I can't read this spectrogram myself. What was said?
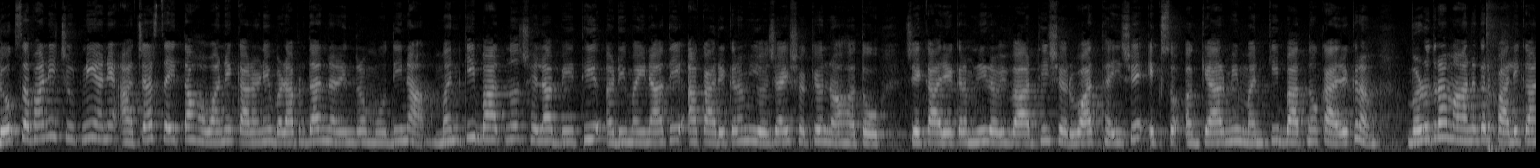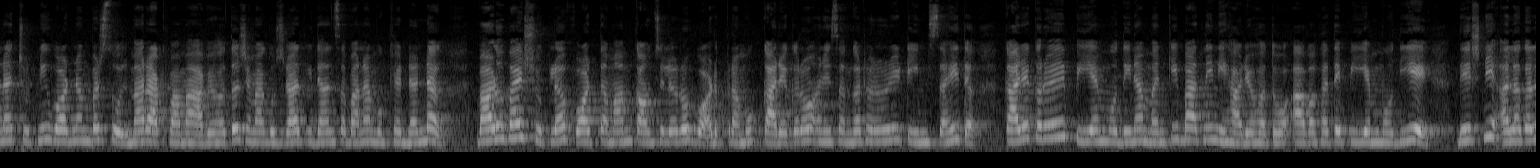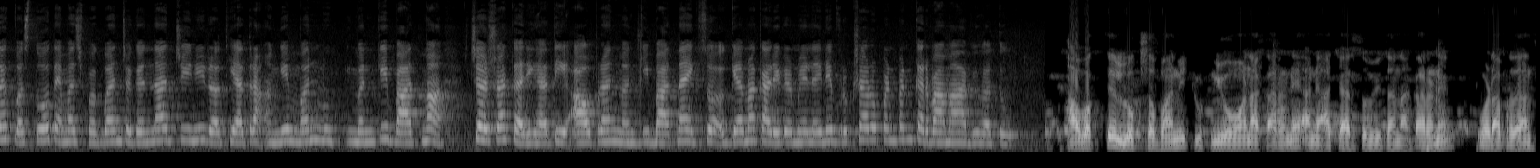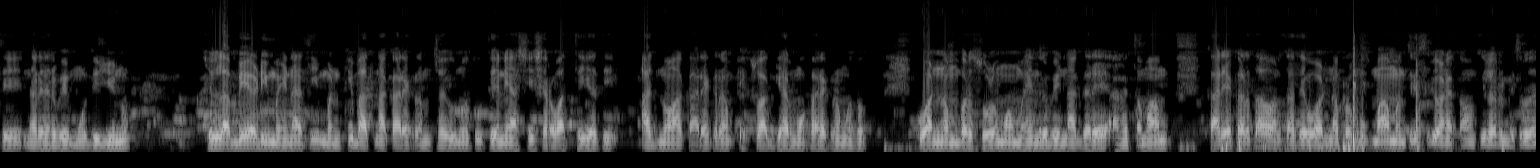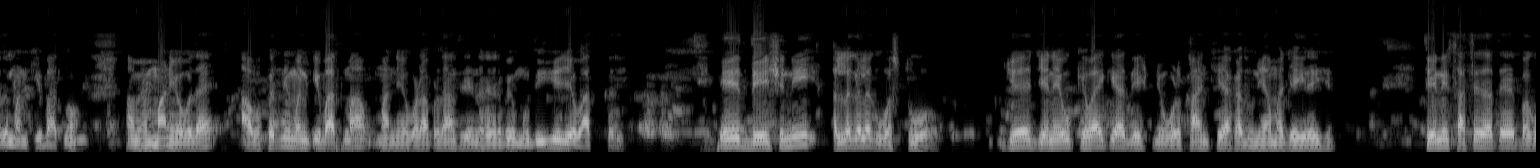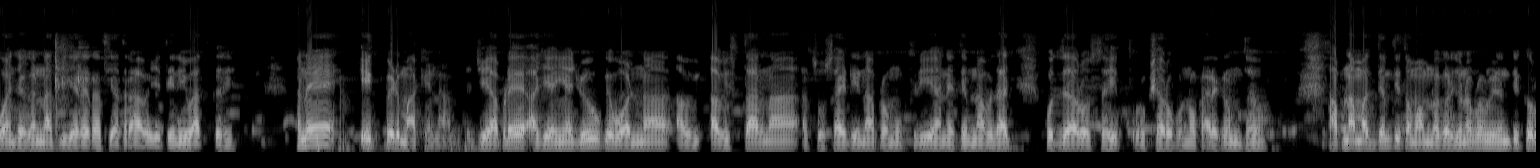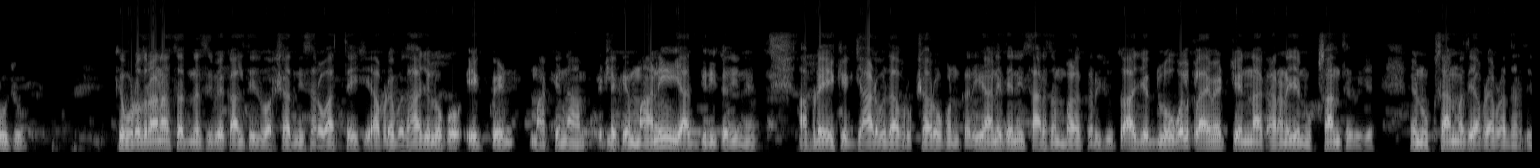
લોકસભાની ચૂંટણી અને આચારસંહિતા હોવાને કારણે વડાપ્રધાન નરેન્દ્ર મોદીના મન કી બાતનો છેલ્લા બેથી અઢી મહિનાથી આ કાર્યક્રમ યોજાઈ શક્યો ન હતો. જે કાર્યક્રમની રવિવારથી શરૂઆત થઈ છે. એકસો અગિયારમી મન કી બાતનો કાર્યક્રમ વડોદરા મહાનગરપાલિકાના ચૂંટણી વોર્ડ નંબર સોળમાં રાખવામાં આવ્યો હતો, જેમાં ગુજરાત વિધાનસભાના મુખ્ય દંડક બાળુભાઈ શુક્લ, વોર્ડ તમામ કાઉન્સિલરો, વોર્ડ પ્રમુખ, કાર્યકરો અને સંગઠનોની ટીમ સહિત કાર્યકરોએ પીએમ મોદીના મન કી બાતને નિહાળ્યો હતો. આ વખતે પીએમ મોદીએ દેશની અલગ અલગ વસ્તુઓ તેમજ ભગવાન જગન્નાથજીની રથયાત્રા અંગે મન મન કી બાતમાં ચર્ચા કરી હતી. આ ઉપરાંત મન કી બાતના એકસો અગિયારમાં કાર્યક્રમને લઈને વૃક્ષારોપણ પણ કરવામાં આવ્યું હતું. આ વખતે લોકસભાની ચૂંટણી હોવાના કારણે અને આચારસંહિતાના કારણે વડાપ્રધાન શ્રી નરેન્દ્રભાઈ મોદીજીનું છેલ્લા બે અઢી મહિનાથી મન કી બાતના કાર્યક્રમ થયું નહોતું, તેની આજથી શરૂઆત થઈ હતી. આજનો આ કાર્યક્રમ એકસો અગિયારમો કાર્યક્રમ હતો. વોર્ડ નંબર સોળમાં મહેન્દ્રભાઈના ઘરે અમે તમામ કાર્યકર્તાઓ સાથે વોર્ડના પ્રમુખ મહામંત્રીશ્રીઓ અને કાઉન્સિલર મિત્રો સાથે મન કી બાતનો અમે માન્યો બધાએ. આ વખતની મન કી બાતમાં માન્ય વડાપ્રધાન શ્રી નરેન્દ્રભાઈ મોદીજીએ જે વાત કરી, એ દેશની અલગ અલગ વસ્તુઓ જે જેને એવું કહેવાય કે આ દેશની ઓળખાણ છે, આખા દુનિયામાં જઈ રહી છે. તેની સાથે સાથે ભગવાન જગન્નાથની જ્યારે રથયાત્રા આવે છે, તેની વાત કરી. અને એક પેડમાં નામ. જે આપણે આજે અહીંયા જોયું કે વોર્ડના આ- વિસ્તારના સોસાયટીના પ્રમુખશ્રી અને તેમના બધા જ હોદ્દેદારો સહિત વૃક્ષારોપણનો કાર્યક્રમ થયો. આપના માધ્યમથી તમામ નગરજનો પણ વિનંતી કરું છું. કે વડોદરાના સદનસીબે કાલથી જ વરસાદની શરૂઆત થઈ છે. આપણે બધા જ લોકો એક પેડમાં નામ, એટલે કે માની યાદગીરી કરીને આપણે એક એક ઝાડ બધા વૃક્ષારોપણ કરીએ અને તેની સાર સંભાળ કરીશું. તો આ જે ગ્લોબલ ક્લાઇમેટ ચેન્જના કારણે જે નુકસાન થયું છે, એ નુકસાનમાંથી આપણે આપણા ધરતીને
